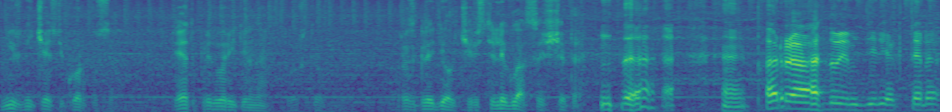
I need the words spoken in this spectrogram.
в нижней части корпуса. Это предварительно. То, что разглядел через телеглаз со счета. Да, порадуем директора.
